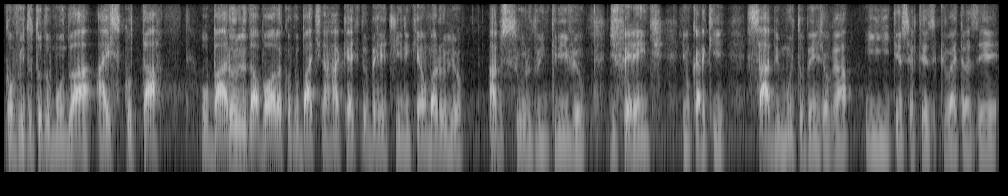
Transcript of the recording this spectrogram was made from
convido todo mundo a, a escutar o barulho da bola quando bate na raquete do Berretini, que é um barulho absurdo, incrível, diferente e um cara que sabe muito bem jogar e tenho certeza que vai trazer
